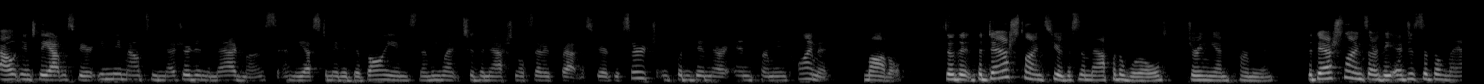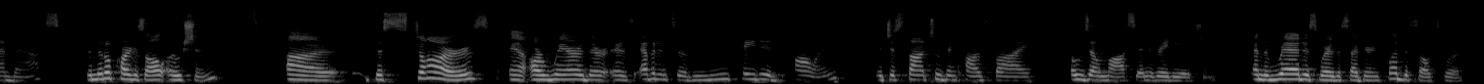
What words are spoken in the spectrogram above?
out into the atmosphere in the amounts we measured in the magmas and we estimated their volumes. Then we went to the National Centers for Atmospheric Research and put it in their end Permian climate model. So the, the dashed lines here, this is a map of the world during the end Permian. The dashed lines are the edges of the landmass. The middle part is all ocean. Uh, the stars uh, are where there is evidence of mutated pollen, which is thought to have been caused by ozone loss and irradiation. And the red is where the Siberian flood basalts were.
